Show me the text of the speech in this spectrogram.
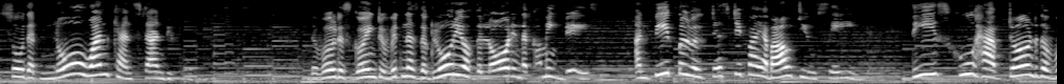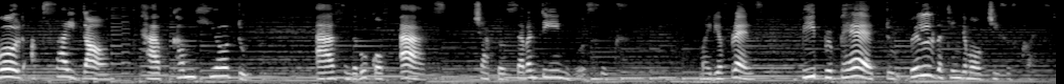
so that no one can stand before him. The world is going to witness the glory of the Lord in the coming days, and people will testify about you, saying, These who have turned the world upside down have come here too as in the book of Acts, chapter 17, verse 6. My dear friends, be prepared to build the kingdom of Jesus Christ.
